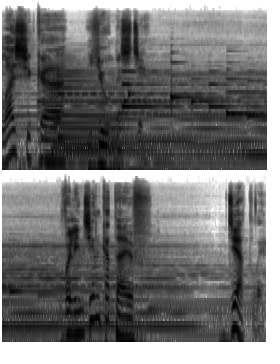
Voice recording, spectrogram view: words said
Классика юности. Валентин Катаев. Дятлы.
